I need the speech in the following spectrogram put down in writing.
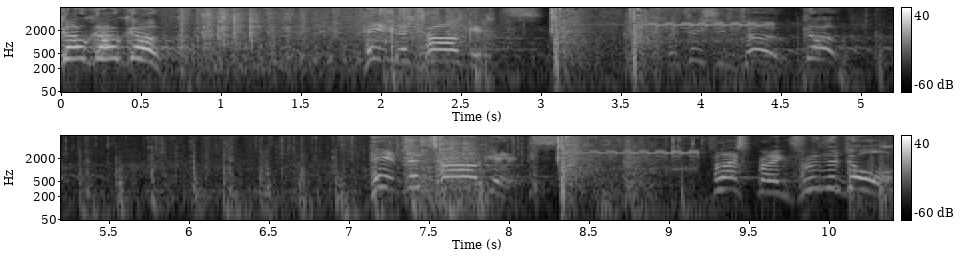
Go, go, go! Hit the targets! Position two, go! Hit the targets! Flashbang through the door!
